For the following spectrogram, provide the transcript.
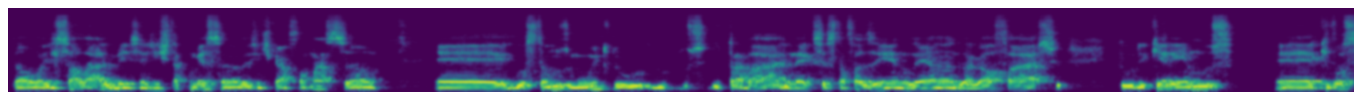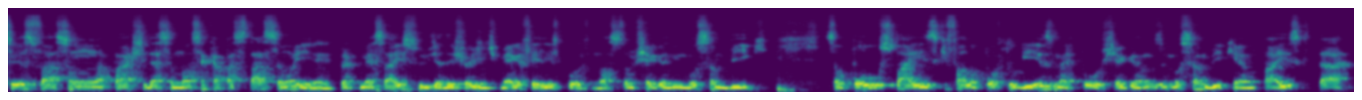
Então, eles falaram bem, assim, a gente está começando, a gente quer uma formação, é, gostamos muito do, do, do, do, trabalho né, que vocês estão fazendo, Leandro, a Galfácio, tudo, e queremos é, que vocês façam uma parte dessa nossa capacitação aí, né? Para começar, isso já deixou a gente mega feliz, pô, nós estamos chegando em Moçambique, são poucos países que falam português, mas, pô, chegamos em Moçambique, é um país que está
